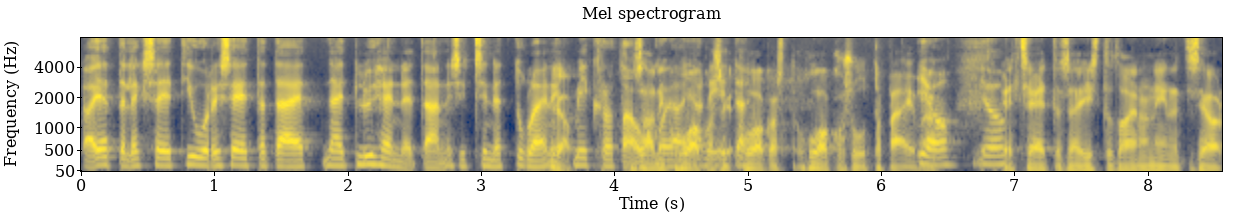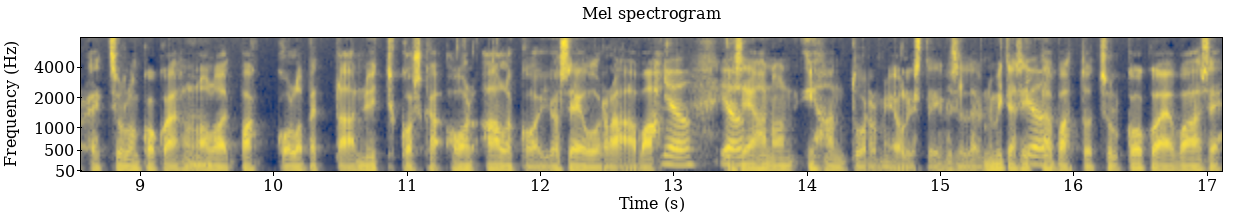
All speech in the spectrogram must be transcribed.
ajatteleeko se, että juuri se, että, tää, että näitä lyhennetään, niin sitten sinne tulee niitä mikrotaukoja niinku huokosi, ja niitä? Huokosta, huokosuutta päivää. Joo, joo. Et se, että sä istut aina niin, että, se että sulla on koko ajan mm. olo, että pakko lopettaa nyt, koska on, alkoi jo seuraava. Joo, ja sehän on ihan turmiollista ihmiselle. No mitä sitten tapahtuu, että sulla koko ajan vaan se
